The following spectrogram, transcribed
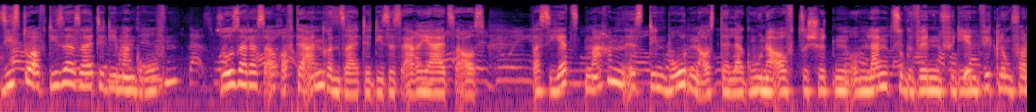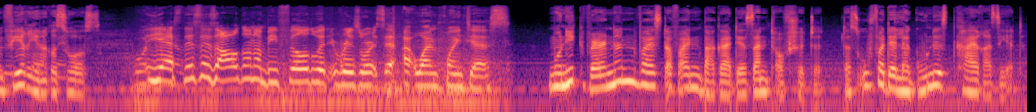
Siehst du auf dieser Seite die Mangroven? So sah das auch auf der anderen Seite dieses Areals aus. Was sie jetzt machen, ist, den Boden aus der Lagune aufzuschütten, um Land zu gewinnen für die Entwicklung von Ferienressorts. Yes, this is all gonna be filled with resorts at one point, yes. Monique Vernon weist auf einen Bagger, der Sand aufschüttet. Das Ufer der Lagune ist kahlrasiert.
